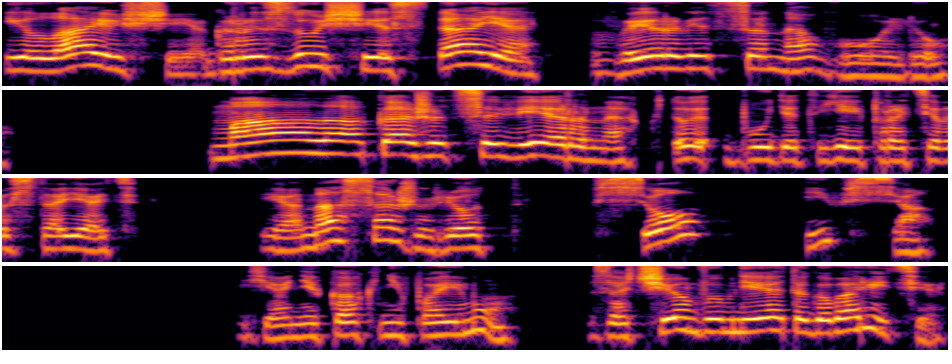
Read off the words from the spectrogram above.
и лающая, грызущая стая вырвется на волю. Мало окажется верных, кто будет ей противостоять, и она сожрет все и вся. «Я никак не пойму, зачем вы мне это говорите?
